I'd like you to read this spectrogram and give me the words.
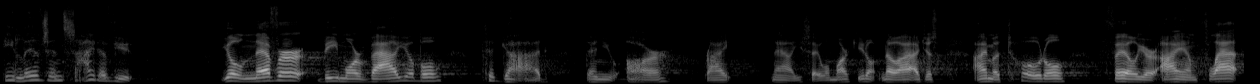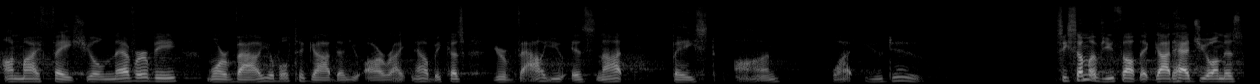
He lives inside of you. You'll never be more valuable to God than you are right now. You say, Well, Mark, you don't know. I just, I'm a total failure. I am flat on my face. You'll never be more valuable to God than you are right now because your value is not based on what you do. See, some of you thought that God had you on this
